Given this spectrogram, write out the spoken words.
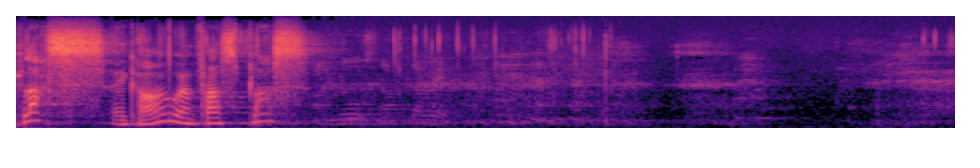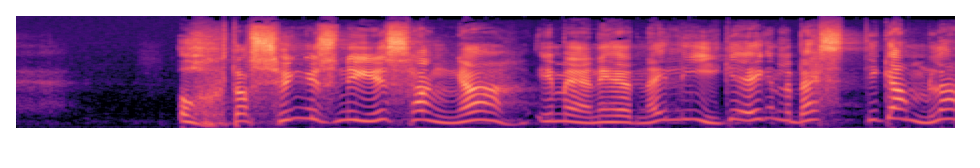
plass. Jeg har jo en fast plass. Oh, Der synges nye sanger i menigheten. Jeg liker egentlig best de gamle.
